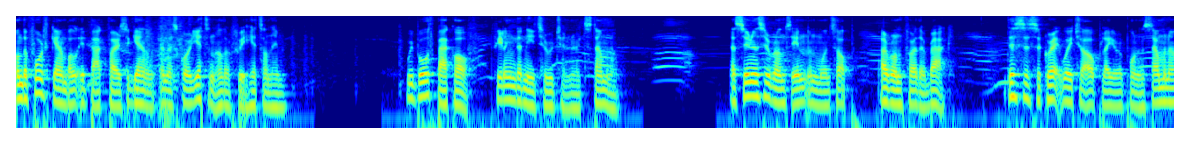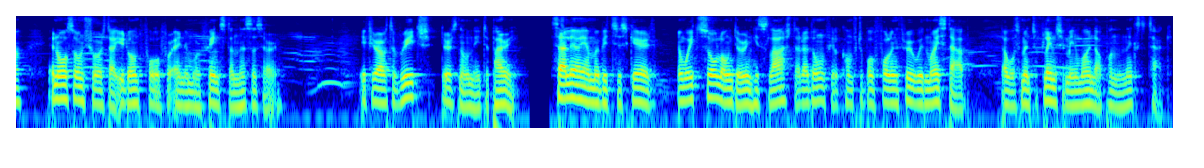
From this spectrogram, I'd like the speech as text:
On the fourth gamble it backfires again and I score yet another free hit on him. We both back off, feeling the need to regenerate stamina. As soon as he runs in and winds up, I run further back. This is a great way to outplay your opponent's stamina and also ensures that you don't fall for any more feints than necessary. If you're out of reach, there's no need to parry. Sadly I am a bit too scared and wait so long during his slash that I don't feel comfortable falling through with my stab that was meant to flinch him and wind up on the next attack.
